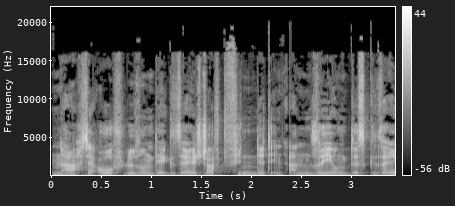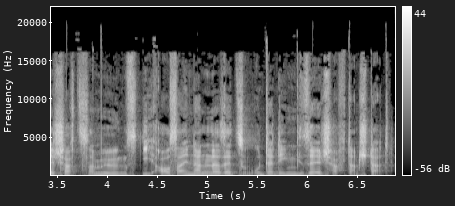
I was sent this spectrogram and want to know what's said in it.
Nach der Auflösung der Gesellschaft findet in Ansehung des Gesellschaftsvermögens die Auseinandersetzung unter den Gesellschaftern statt.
